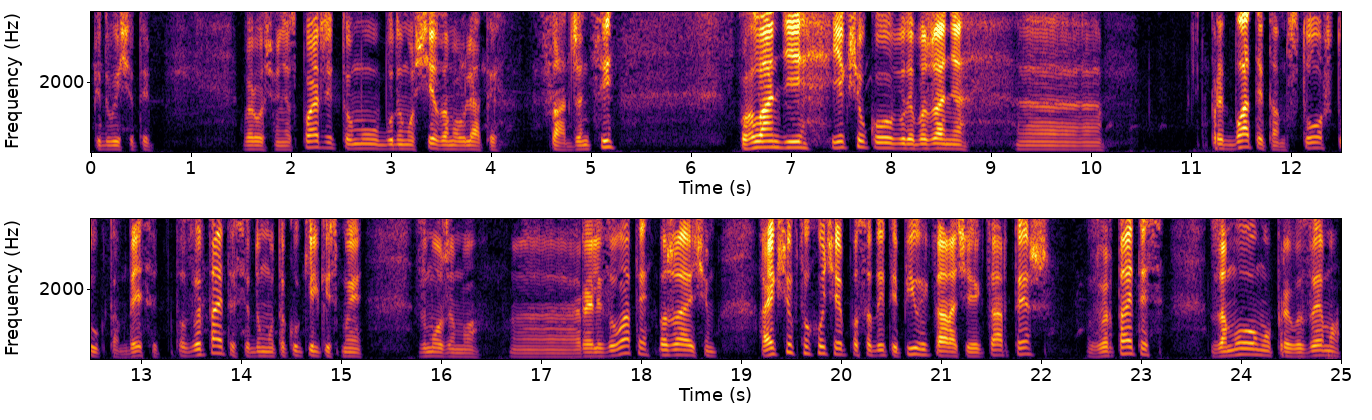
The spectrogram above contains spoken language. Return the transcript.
підвищити вирощування спаржі, тому будемо ще замовляти саджанці в Голландії. Якщо в кого буде бажання е- придбати там 100 штук, там 10, то звертайтеся. Думаю, таку кількість ми зможемо реалізувати бажаючим. А якщо хто хоче посадити пів гектара чи гектар, теж звертайтесь, замовимо, привеземо.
